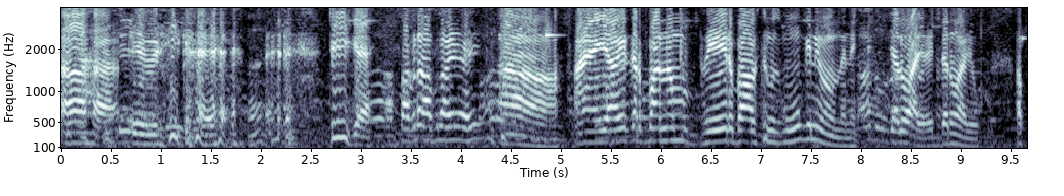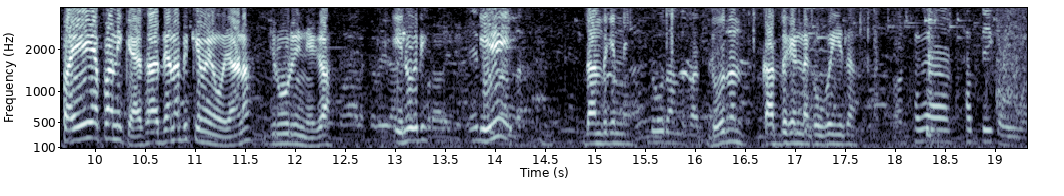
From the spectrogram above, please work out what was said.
ਆਹਾ ਇਹ ਵੀ ਠੀਕ ਹੈ? ਠੀਕ ਹੈ। ਪਕੜਾ ਲਾਏ ਇਹ। ਹਾਂ ਐਂ ਜਾ ਕੇ ਕਿਰਪਾਨਾਂ ਫੇਰ ਵਾਪਸ ਨੂੰ ਮੂੰਹ ਕਿ ਨਹੀਂ ਆਉਂਦੇ ਨੇ? ਚਲੋ ਆ ਜਾਓ ਇੱਧਰ ਨੂੰ ਆ ਜਾਓ। ਆਪਾਂ ਇਹ ਆਪਾਂ ਨਹੀਂ ਕਹਿ ਸਕਦੇ ਨਾ ਵੀ ਕਿਵੇਂ ਹੋ ਜਾਣਾ ਜ਼ਰੂਰੀ ਨਹੀਂਗਾ ਇਹਨੂੰ ਕਰੀ ਇਹ ਦੰਦ ਕਿੰਨੇ? ਦੋ ਦੰਦ ਪੱਟ ਦੋ ਦੰਦ? ਕੱਦ ਕਿੰਨਾ ਕਹੂਗਾ ਇਹਦਾ? ਅੱਠ ਦਾ 38 ਕਹੂਗਾ।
